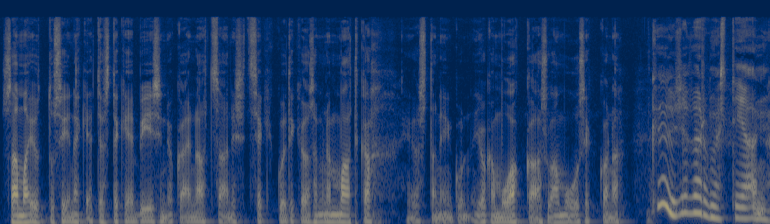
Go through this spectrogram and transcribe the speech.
sama juttu siinäkin, että jos tekee biisin, joka ei natsaa, niin sitten sekin kuitenkin on semmoinen matka, josta niin kuin, joka muokkaa sua muusikkona. Kyllä se varmasti on.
